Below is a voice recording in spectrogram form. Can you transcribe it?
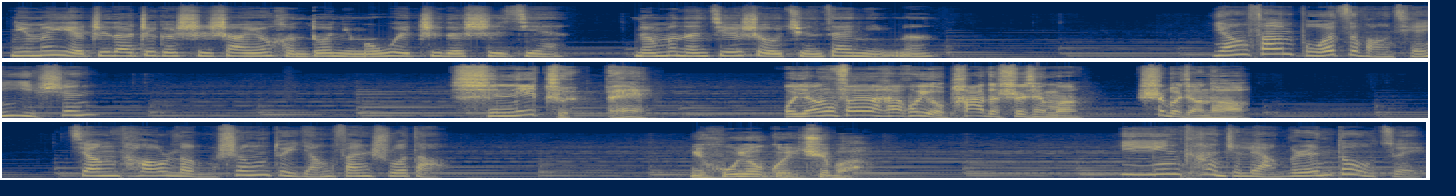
你们也知道这个世上有很多你们未知的事件，能不能接受全在你们。”杨帆脖子往前一伸：“心理准备？我杨帆还会有怕的事情吗？是吧，江涛？”江涛冷声对杨帆说道：“你忽悠鬼去吧。”一英看着两个人斗嘴，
